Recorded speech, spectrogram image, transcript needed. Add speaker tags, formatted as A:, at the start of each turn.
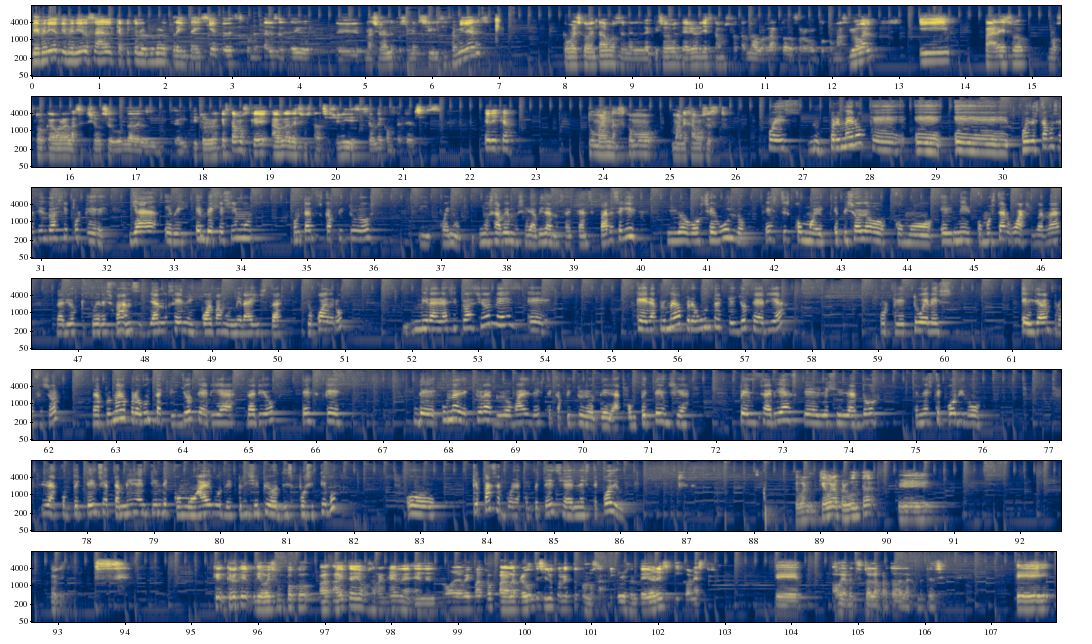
A: Bienvenidos, bienvenidos al capítulo número 37 de estos comentarios al Código eh, Nacional de Procedimientos Civiles y Familiares. Como les comentábamos en el episodio anterior, ya estamos tratando de abordar todo de forma un poco más global y para eso nos toca ahora la sección segunda del, del título en el que estamos, que habla de sustanciación y decisión de competencias. Erika, tú mandas, ¿cómo manejamos esto?
B: Pues primero que eh, eh, pues lo estamos haciendo así porque ya envejecimos con tantos capítulos y bueno, no sabemos si la vida nos alcance para seguir. Y luego, segundo, este es como el episodio como el como Star Wars, ¿verdad? Darío, que tú eres fan, ya no sé ni cuál vamos, mira, ahí está tu cuadro. Mira, la situación es, eh, que la primera pregunta que yo te haría, porque tú eres el gran profesor, la primera pregunta que yo te haría, Darío, es que de una lectura global de este capítulo de la competencia, ¿pensarías que el legislador en este código la competencia también la entiende como algo del principio dispositivo? ¿O ¿Qué pasa con la competencia en este código?
A: Qué, buena pregunta. Eh, creo que digo, es un poco. Ahorita íbamos a arrancar en, el 9.4. Para la pregunta, sí lo conecto con los artículos anteriores y con esto. Eh, obviamente, es todo el apartado de la competencia. Eh,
